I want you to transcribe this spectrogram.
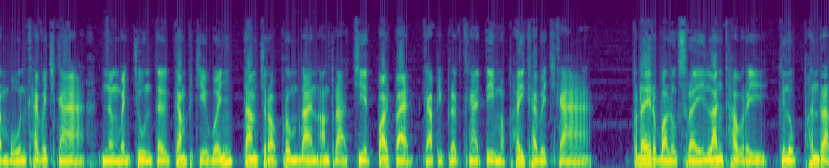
19ខែវិច្ឆិកានិងបញ្ជូនទៅកម្ពុជាវិញតាមច្រកព្រំដែនអន្តរជាតិប៉ោយប៉ែតកាលពីព្រឹកថ្ងៃទី20ខែវិច្ឆិកាប្តីរបស់លោកស្រីឡាញ់ថាវរីគឺលោកផិនរ៉ា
